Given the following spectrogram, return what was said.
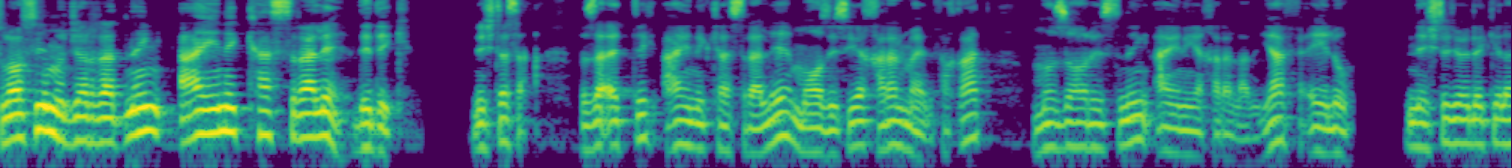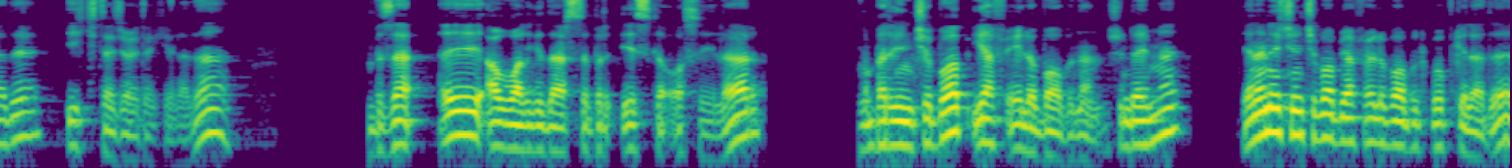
Silosiy mujarradning ayni kasrali dedik. Nechtasi biz aytdik ayni kasrali mozisiga qaralmaydi faqat muzorisining ayniga qaraladi. Yaf'ilu nechta joyda keladi? Ikkita joyda keladi. Biza ey avvalgi darsda bir esga olsanglar birinchi bob yaf'ilu bobidan. Shundaymi? Yana nechinchi bob yaf'ilu bobi bo'lib keladi?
